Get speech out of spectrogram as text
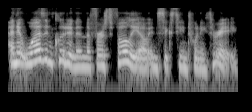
and it was included in the first folio in 1623.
